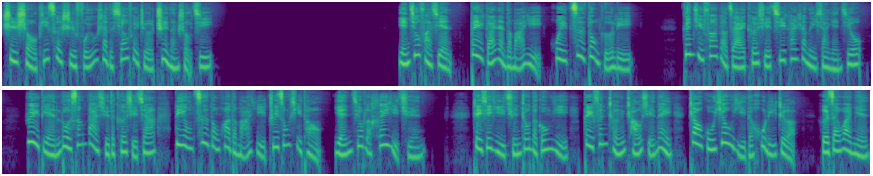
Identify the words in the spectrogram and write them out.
是首批测试 Fuchsia 的消费者智能手机。研究发现，被感染的蚂蚁会自动隔离。根据发表在科学期刊上的一项研究。瑞典洛桑大学的科学家利用自动化的蚂蚁追踪系统研究了黑蚁群。这些蚁群中的工蚁被分成巢穴内照顾幼蚁的护理者和在外面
